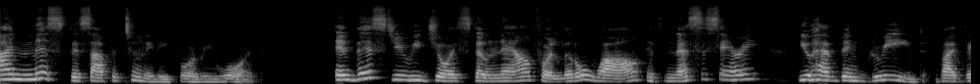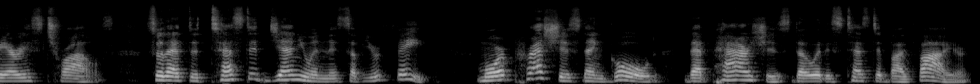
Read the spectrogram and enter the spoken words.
I miss this opportunity for reward. In this you rejoice, though now for a little while, if necessary, you have been grieved by various trials, so that the tested genuineness of your faith, more precious than gold that perishes though it is tested by fire,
